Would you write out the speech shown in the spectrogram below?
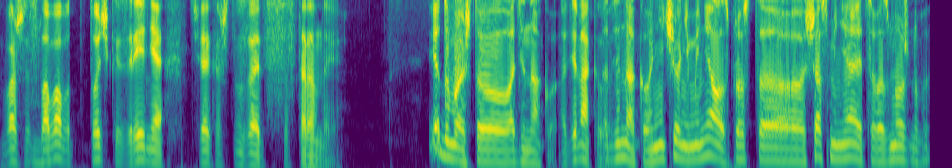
ваши слова вот точкой зрения человека, что называется, со стороны. Я думаю, что одинаково. Одинаково. Одинаково. Ничего не менялось. Просто сейчас меняется, возможно,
